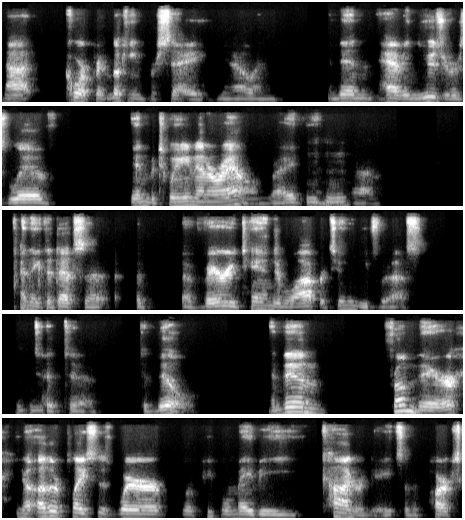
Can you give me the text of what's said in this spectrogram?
not corporate looking per se, you know, and and then having users live in between and around, right? Mm-hmm. And, uh, I think that that's a, a, very tangible opportunity for us mm-hmm. to, to, to build. And then from there, you know, other places where where people maybe congregate. So the park's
